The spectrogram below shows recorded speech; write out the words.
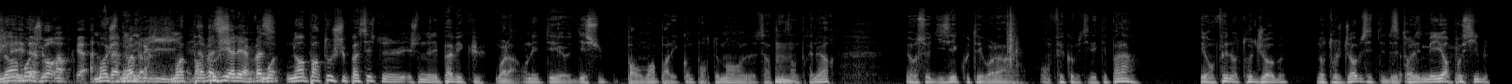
Non, et moi, je- après. moi, je, moi, partout, vas-y, je- allez, vas-y. moi- non, partout où je suis passé, je, ne- l'ai pas vécu. Voilà, on était euh, déçus par moments par les comportements de certains Mm. entraîneurs, mais on se disait, écoutez, voilà, on fait comme s'il n'était pas là, et on fait notre job. Notre job, c'était d'être les meilleurs possibles.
